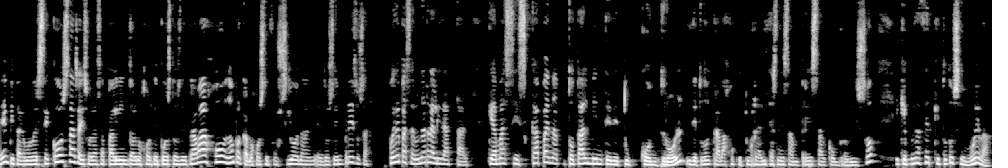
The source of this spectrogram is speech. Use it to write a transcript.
¿eh? empiezan a moverse cosas, hay solapamiento a lo mejor de puestos de trabajo, ¿no? Porque a lo mejor se fusionan dos empresas, o sea, puede pasar una realidad tal que además se escapa totalmente de tu control y de todo el trabajo que tú realizas en esa empresa, al compromiso, y que puede hacer que todo se mueva.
